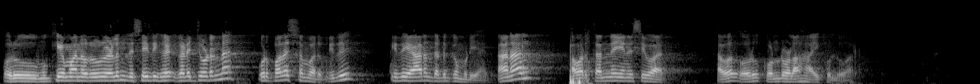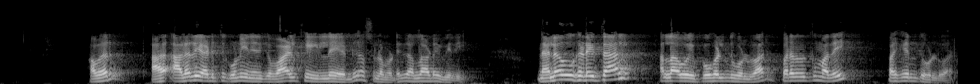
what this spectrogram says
ஒரு முக்கியமான ஒரு எழுந்த செய்தி கிடைச்ச உடனே ஒரு பதஷ்டம் வரும். இது இதை யாரும் தடுக்க முடியாது. ஆனால் அவர் தன்னை என்ன செய்வார்? அவர் ஒரு கொண்டோலாக ஆய்கொள்ளுவார் அவர் அலறி அடித்துக்கொண்டு எனக்கு வாழ்க்கை இல்லை என்று சொல்ல மாட்டேன். அல்லாவுடைய விதி. நலவு கிடைத்தால் அல்லாஹ்வை புகழ்ந்து கொள்வார் பிறருக்கும் அதை பகிர்ந்து கொள்வார்.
